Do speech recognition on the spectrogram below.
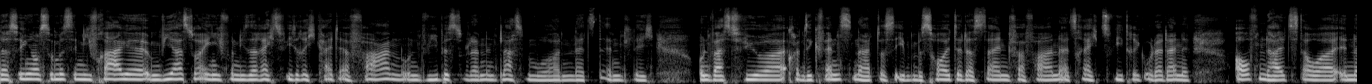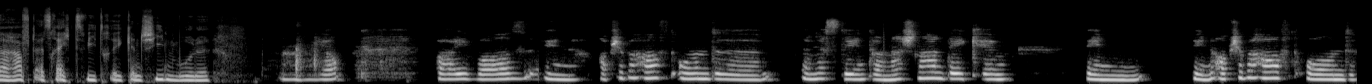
Deswegen auch so ein bisschen die Frage, ähm, wie hast du eigentlich von dieser Rechtswidrigkeit erfahren und wie bist du dann entlassen worden letztendlich? Und was für Konsequenzen hat das eben bis heute, dass dein Verfahren als rechtswidrig oder deine Aufenthaltsdauer in der Haft als rechtswidrig entschieden wurde? Ja, I was in Abschiebehaft und uh, Amnesty International, they came in, in Abschiebehaft und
